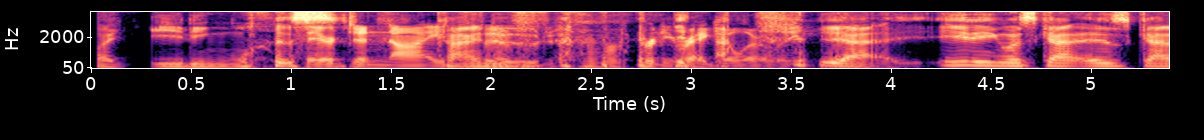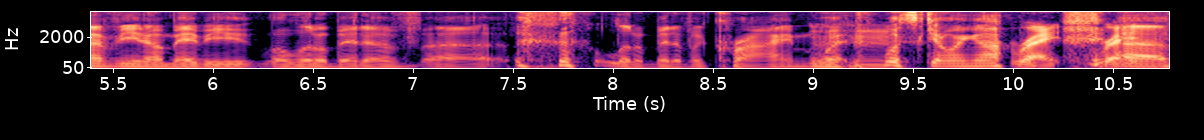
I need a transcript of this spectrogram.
like eating was They're denied kind of- food pretty regularly. yeah, eating was kind of is kind of you know maybe a little bit of uh, a little bit of a crime. What Mhm. what's going on? Right. Right. Uh,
